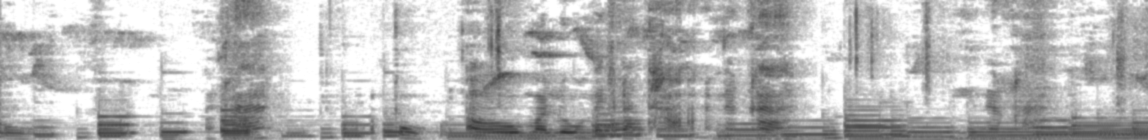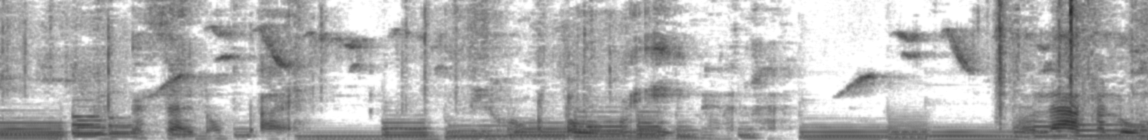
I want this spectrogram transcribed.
ปลูกนะคะมาปลูกเอามาลงในกระถางนะคะนี่นะคะก็ใส่ลงไปเดี๋ยวเขาโตเขาเองนะคะพอรากเขาลง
